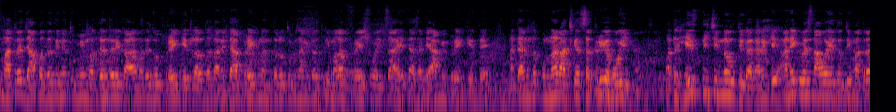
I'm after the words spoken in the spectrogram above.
मात्र ज्या पद्धतीने तुम्ही मध्यंतरी काळामध्ये जो ब्रेक घेतला होता आणि त्या ब्रेक नंतर तुम्ही सांगितलं होतं की मला फ्रेश व्हायचं आहे त्यासाठी हा मी ब्रेक घेते. आणि त्यानंतर पुन्हा राजकीय सक्रिय होईल. मात्र हेच ती चिन्ह होती का? कारण की अनेक वेळेस नावं येत होती मात्र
